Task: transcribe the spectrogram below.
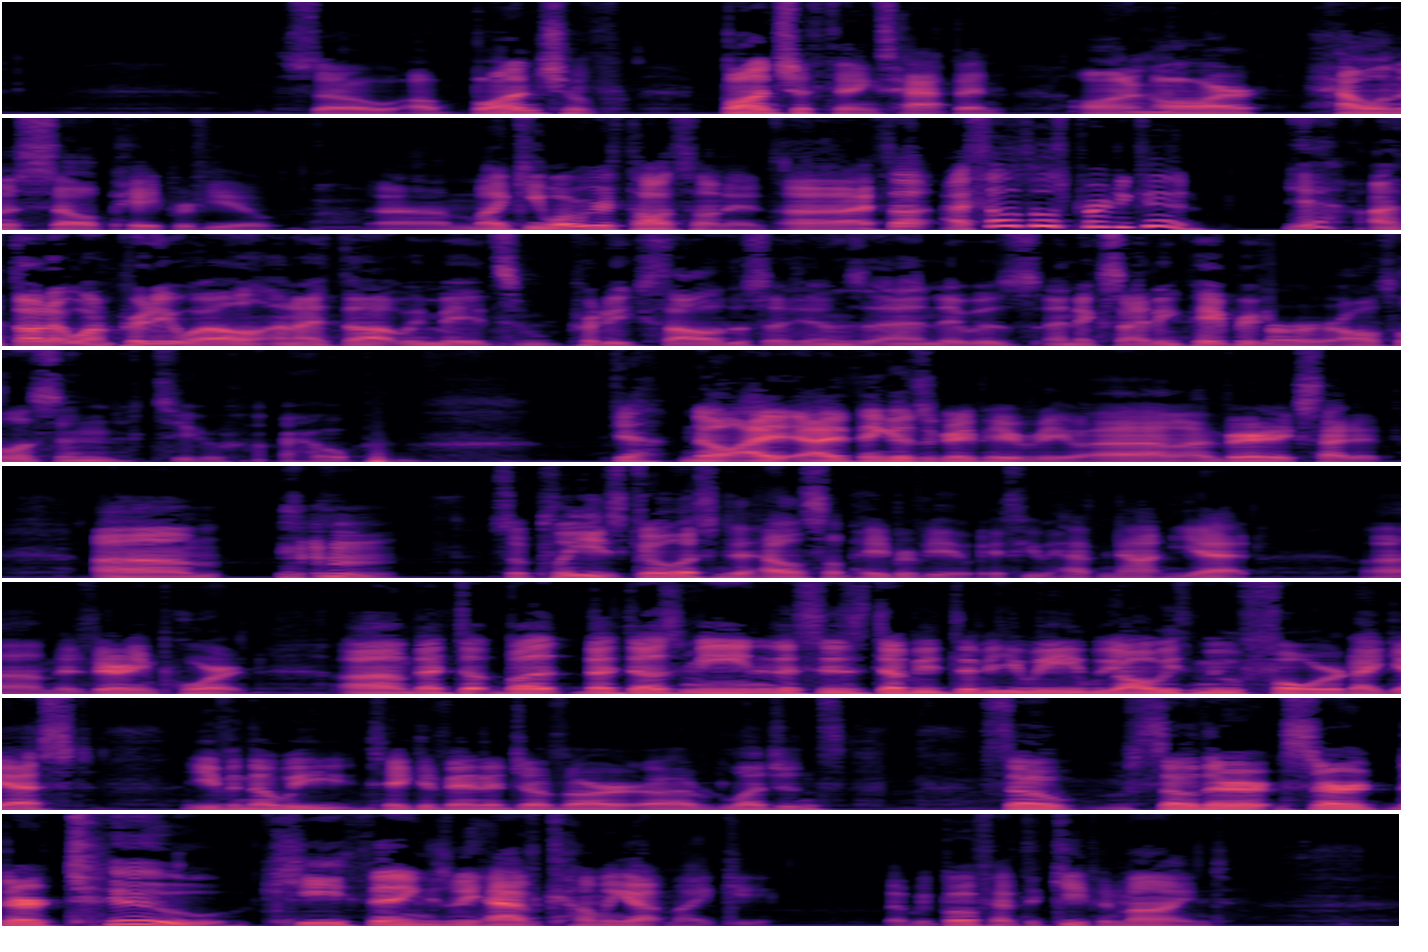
So a bunch of bunch of things happen on our Hell in a Cell pay per view. Uh, Mikey, what were your thoughts on it? Uh, I thought I felt it was pretty good. Yeah, I thought it went pretty well, and I thought we made some pretty solid decisions, and it was an exciting pay per view for all to listen to. I hope. Yeah, no, I, I think it was a great pay per view. Uh, I'm very excited. Um, so please go listen to Hell in Cell pay per view if you have not yet. Um, it's very important. Um, that do, but that does mean this is WWE. We always move forward, I guess, even though we take advantage of our uh, legends. So so there so there are two key things we have coming up, Mikey, that we both have to keep in mind.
